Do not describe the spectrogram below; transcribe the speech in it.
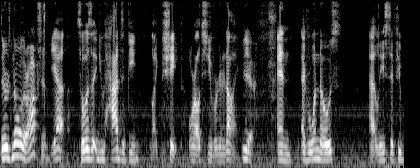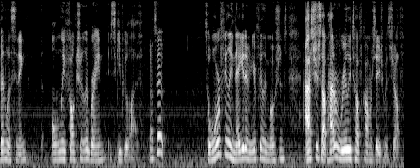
There's no other option. yeah so it was that you had to be in like shape or else you were gonna die Yeah. And everyone knows at least if you've been listening the only function of the brain is to keep you alive. That's it. so when we're feeling negative and you're feeling emotions ask yourself had a really tough conversation with yourself.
